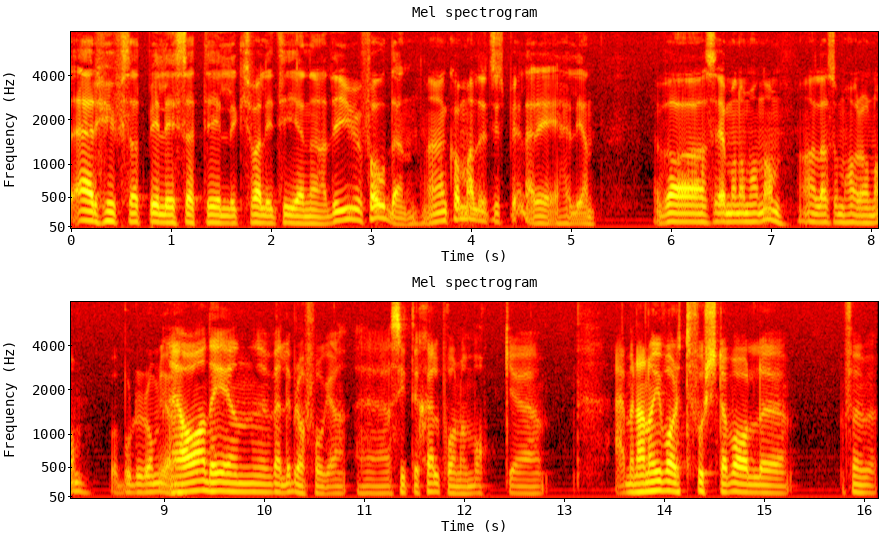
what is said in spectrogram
är hyfsat billig sett till kvaliteterna, det är ju Foden. Han kom aldrig till spel här i helgen. Vad säger man om honom? Alla som har honom, vad borde de göra? Ja, det är en väldigt bra fråga. Eh, jag sitter själv på honom och eh, nej, men han har ju varit första val för,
